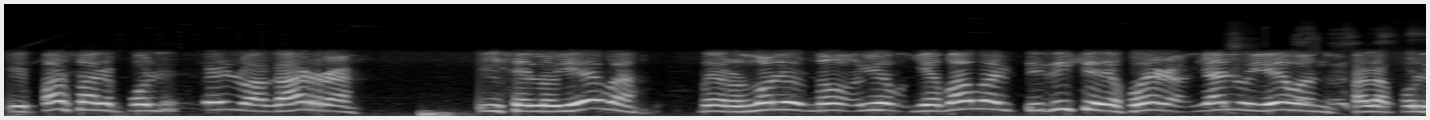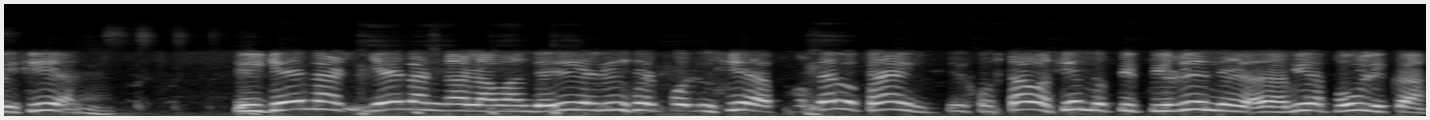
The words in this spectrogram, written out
Y pasa el policía y lo agarra y se lo lleva. Pero no le no, lle- llevaba el tiliche de fuera, ya lo llevan a la policía. Y llegan llegan a la bandería y le dice el policía, ¿por qué lo traen? Dijo, estaba haciendo pipirín en la vía pública.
